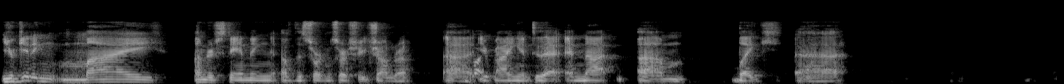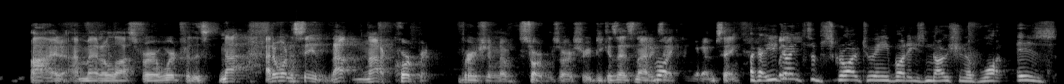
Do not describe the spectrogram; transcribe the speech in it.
you're getting my understanding of the sword and sorcery genre. Uh, Right. You're buying into that, and not um, like uh, I, I'm at a loss for a word for this. Not I don't want to say not not a corporate version of sword and sorcery because that's not exactly what I'm saying. Okay, you But- don't subscribe to anybody's notion of what is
